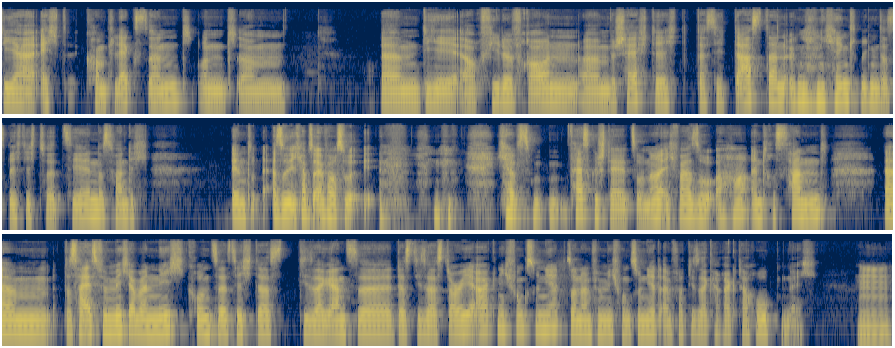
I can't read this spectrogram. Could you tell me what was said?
die ja echt komplex sind und ähm, ähm, die auch viele Frauen ähm, beschäftigt, dass sie das dann irgendwie nicht hinkriegen, das richtig zu erzählen, das fand ich also ich habe es einfach so, ich habe es festgestellt so, ne? Ich war so, aha, interessant. Ähm, das heißt für mich aber nicht grundsätzlich, dass dieser ganze, dass dieser Story Arc nicht funktioniert, sondern für mich funktioniert einfach dieser Charakter Hope nicht. Hm.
